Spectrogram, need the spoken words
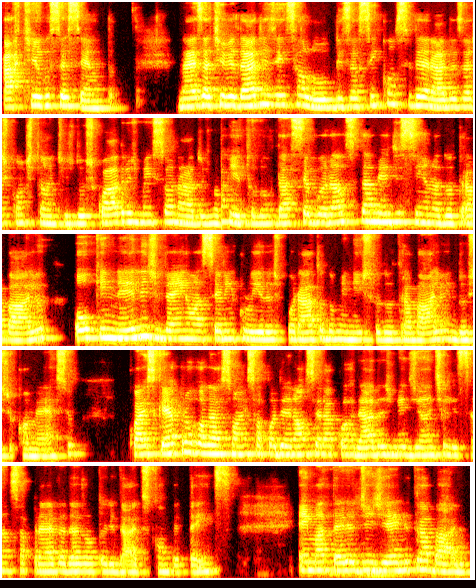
Artigo 60. Nas atividades insalubres, assim consideradas as constantes dos quadros mencionados no capítulo da segurança da medicina do trabalho, ou que neles venham a ser incluídas por ato do Ministro do Trabalho, Indústria e Comércio, quaisquer prorrogações só poderão ser acordadas mediante licença prévia das autoridades competentes em matéria de higiene e trabalho,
